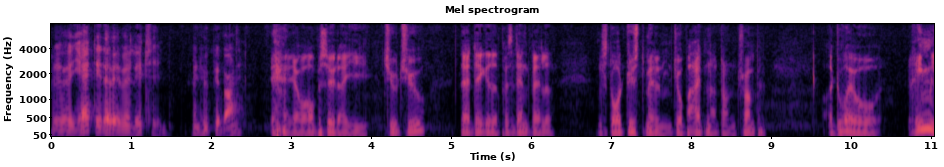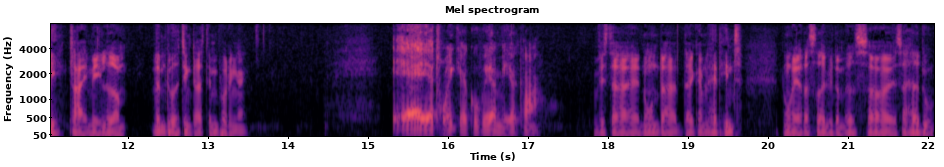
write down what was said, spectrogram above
øh, ja det er da ved at være lidt tid, men hyggeligt var det. Jeg var over besøg dig i 2020, da jeg dækkede præsidentvalget. En stor dyst mellem Joe Biden og Donald Trump. Og du var jo rimelig klar i mailet om, hvem du havde tænkt dig at stemme på dengang. Ja, jeg tror ikke, jeg kunne være mere klar. Hvis der er nogen, der, der gerne vil have et hint, nogle af jer, der sidder og lytter med, så, så havde du,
